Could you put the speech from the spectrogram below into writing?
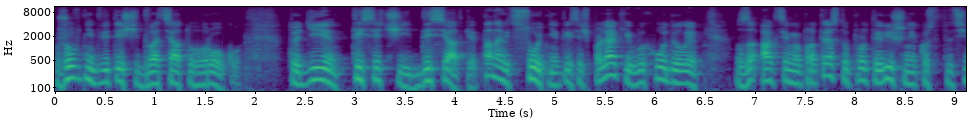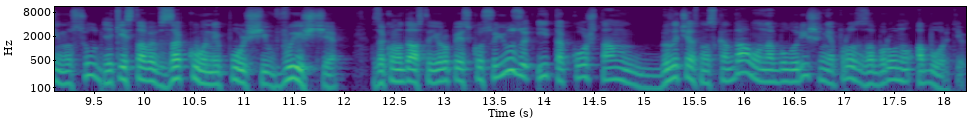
жовтні 2020 року. Тоді тисячі, десятки та навіть сотні тисяч поляків виходили з акціями протесту проти рішення Конституційного суду, який ставив закони Польщі вище законодавства Європейського Союзу, і також там величезного скандалу набуло рішення про заборону абортів.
